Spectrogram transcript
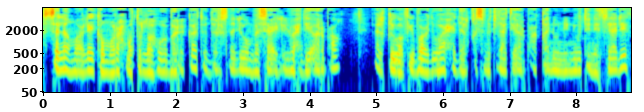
السلام عليكم ورحمة الله وبركاته. درسنا اليوم مسائل الوحدة أربعة. القوى في بعد واحد القسم ثلاثة أربعة قانون نيوتن الثالث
